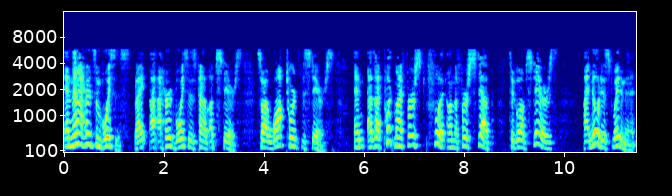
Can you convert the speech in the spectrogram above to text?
And then I heard some voices. Right? I, I heard voices kind of upstairs. So I walked towards the stairs. And as I put my first foot on the first step to go upstairs, I noticed, wait a minute.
